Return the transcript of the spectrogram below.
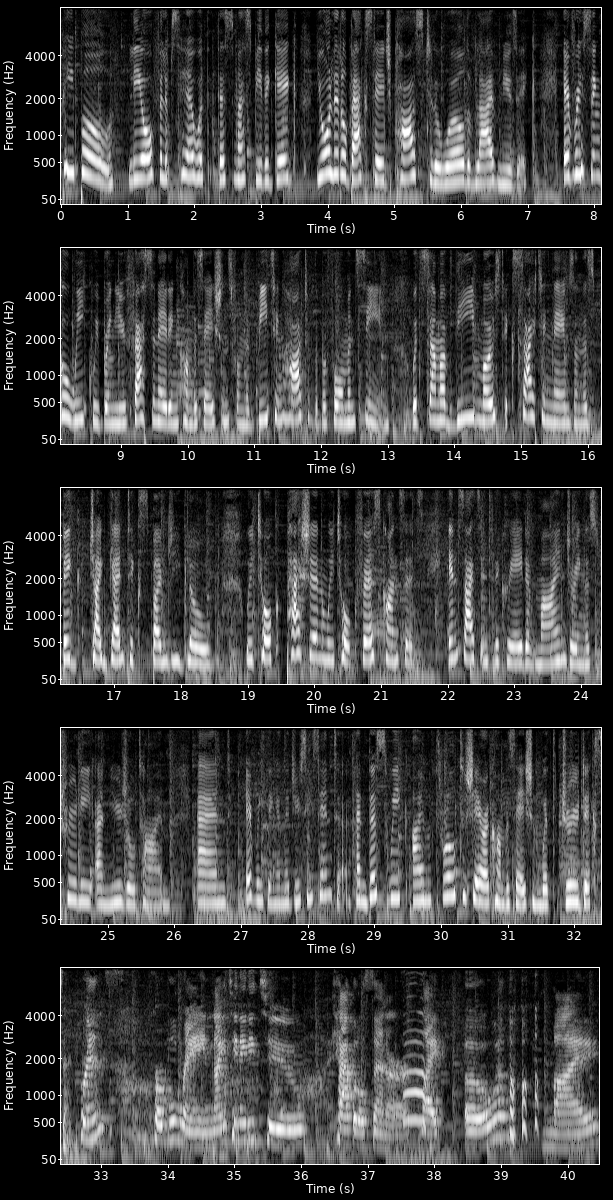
People! Leo Phillips here with This Must Be the Gig, your little backstage pass to the world of live music. Every single week, we bring you fascinating conversations from the beating heart of the performance scene with some of the most exciting names on this big, gigantic, spongy globe. We talk passion, we talk first concerts, insights into the creative mind during this truly unusual time and everything in the Juicy Center. And this week, I'm thrilled to share a conversation with Drew Dixon. Prince, Purple Rain, 1982, Capitol Center. Ah. Like, oh my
